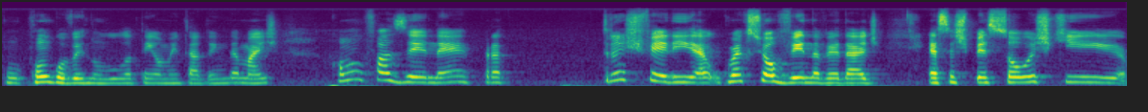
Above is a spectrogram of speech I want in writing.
com, com o governo Lula tem aumentado ainda mais. Como fazer, né, para transferir? Como é que o senhor vê, na verdade, essas pessoas que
